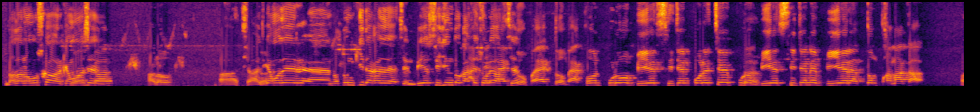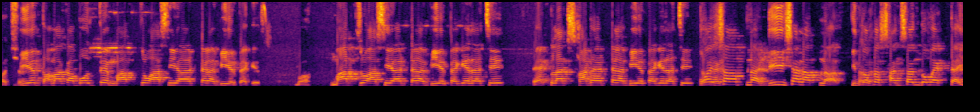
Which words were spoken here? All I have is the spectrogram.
দাদা নমস্কার কেমন আছেন। ভালো। আচ্ছা আজকে আমাদের নতুন কি দেখা যাচ্ছেন? বিয়ের সিজন তো কাছে চলে আসছে। একদম একদম। এখন পুরো বিয়ের সিজন পড়েছে পুরো হ্যাঁ। বিয়ের সিজনে বিয়ের একদম ধামাকা। আচ্ছা। বিয়ের ধামাকা বলতে মাত্র আশি হাজার টাকা বিয়ের প্যাকেজ মাত্র আশি হাজার টাকা বিয়ের প্যাকেজ আছে। এক লাখ ষাট হাজার টাকা বিয়ের প্যাকেজ আছে। পয়সা আপনার ডিসিশন আপনার। কিন্তু আপনার সানসান দেবো একটাই।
